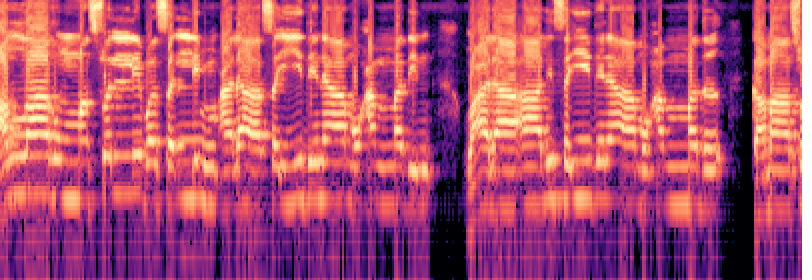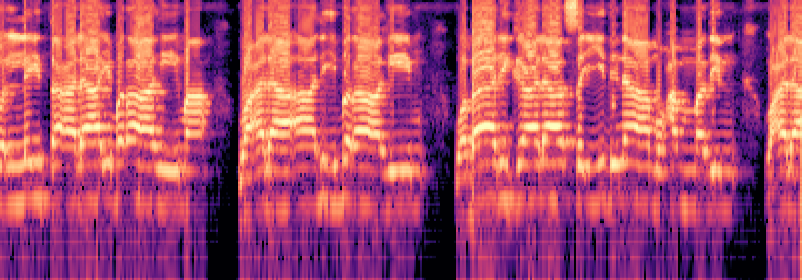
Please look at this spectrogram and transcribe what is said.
اللهم صل وسلم على سيدنا محمد وعلى آل سيدنا محمد كما صليت على إبراهيم وعلى آل إبراهيم وبارك على سيدنا محمد وعلى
